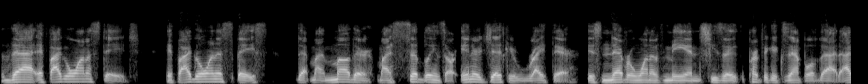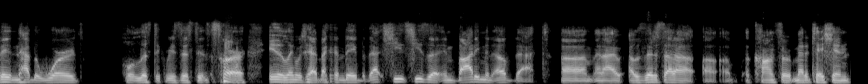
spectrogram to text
that if i go on a stage if i go in a space that my mother my siblings are energetically right there. It's never one of me and she's a perfect example of that. I didn't have the words holistic resistance or any language I had back in the day, but that she, she's an embodiment of that. Um, and I, I was just at a, a, a concert meditation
